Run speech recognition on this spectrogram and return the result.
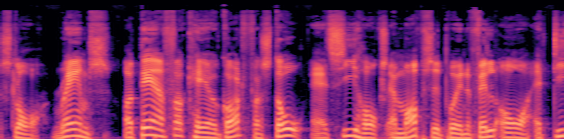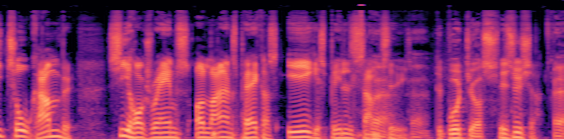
slår Rams. Og derfor kan jeg godt forstå, at Seahawks er mopset på NFL over, at de to kampe, Seahawks Rams og Lions Packers, ikke spilles samtidig. Ja, ja, det burde de også. Det synes jeg. Ja.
